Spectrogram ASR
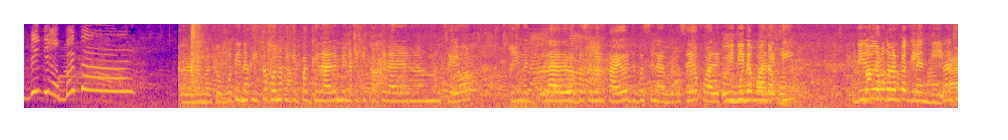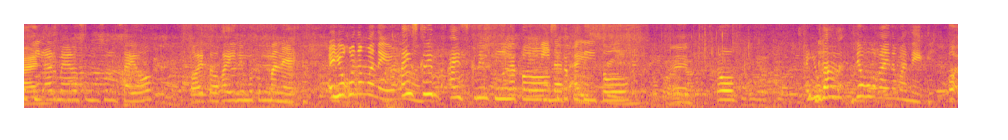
Okay, video. Bye-bye! Ano naman to? Buti nakita ko, nakikipagkilala, may nakikipagkilala naman sa'yo. Yung naglalabas na lang tayo, di ba sinabi ko sa'yo, quality Uy, hindi muna, naman ako. quality. Hindi naman ako naman paglandian. Nasa CR, meron sumusunod sa'yo. O ito, kainin mo tong mani. Ayoko naman eh. Ice cream, ice cream tina to. Peanut Sikat to ice dito. To. Ayoko. Hindi ako makain naman eh. Oh,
